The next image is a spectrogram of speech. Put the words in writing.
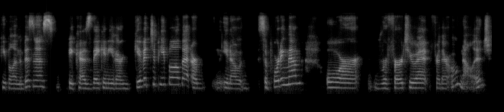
people in the business because they can either give it to people that are, you know, supporting them or refer to it for their own knowledge.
